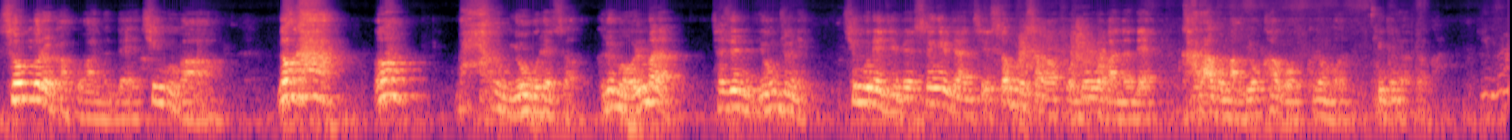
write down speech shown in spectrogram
선물을 갖고 갔는데 친구가 너 가! 어? 막 욕을 했어. 그러면 얼마나 자존 용준이 친구네 집에 생일 잔치에 선물 사갖고 놀러 갔는데 가라고 막 욕하고 그러면 기분이 어떤가? 기분이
